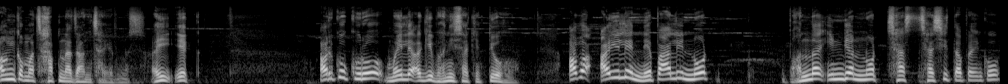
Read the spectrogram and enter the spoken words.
अङ्कमा छाप्न जान्छ हेर्नुहोस्। है एक। अर्को कुरो मैले अघि भनिसकेँ त्यो हो। अब अहिले नेपाली नोट भन्दा इन्डियन नोट छ्यास छ्यासी तपाईँको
